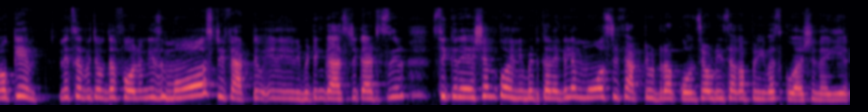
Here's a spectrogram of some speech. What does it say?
okay next which of the following is most effective in inhibiting gastric acid secretion को इनिबिट करने के लिए मोस्ट इफ़ेक्टिव ड्रग कौन से? उड़ीसा का प्रीवियस क्वेश्चन है ये.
